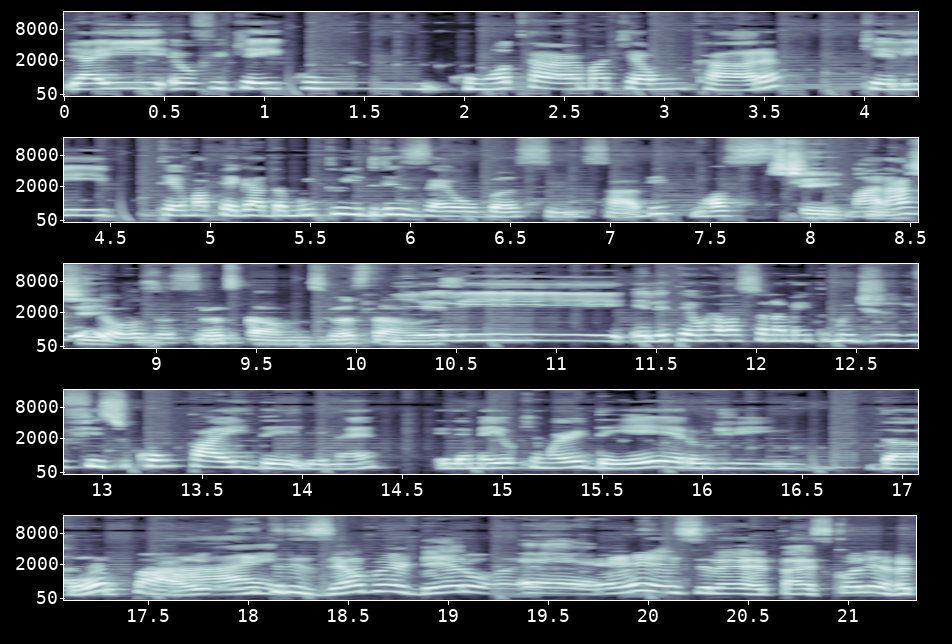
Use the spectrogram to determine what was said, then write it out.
E aí eu fiquei com, com outra arma que é um cara que ele tem uma pegada muito Idris Elba, assim, sabe? Nossa, Chique, maravilhoso, assim. Gostamos, gostamos. E ele, ele tem um relacionamento muito difícil com o pai dele, né? Ele é meio que um herdeiro de. Da, Opa, pai. o Idris Elba herdeiro É, é esse, né? Tá escolhendo.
